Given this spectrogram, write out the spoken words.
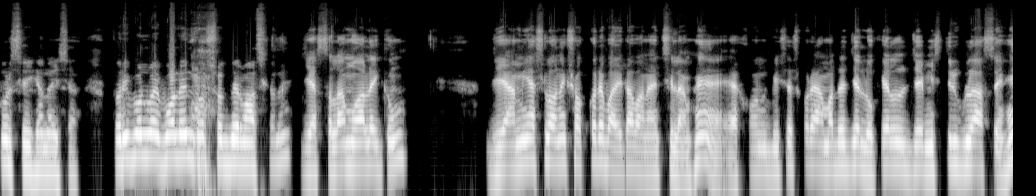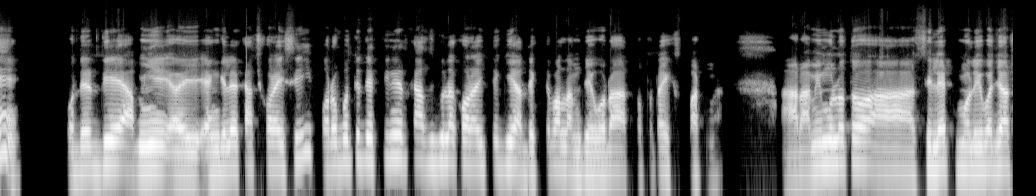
করছি এখানে এসে। তো রিপন ভাই বলেন দর্শকদের মাঝখানে। জি, আসসালামু আলাইকুম। যে আমি আসলে অনেক শখ করে বাড়িটা বানাচ্ছিলাম হ্যাঁ। এখন বিশেষ করে আমাদের যে লোকাল যে মিস্ত্রিগুলো আছে হ্যাঁ ওদের দিয়ে আমি এই অ্যাঙ্গেলের কাজ করাইছি। পরবর্তীতে টিনের কাজগুলা করাইতে গিয়া দেখতে পারলাম যে ওরা ততটা এক্সপার্ট না। আর আমি মূলত সিলেট মৌলিবাজার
